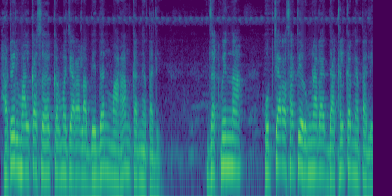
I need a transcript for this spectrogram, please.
हॉटेल मालकासह कर्मचाऱ्याला बेदन मारहाण करण्यात आली. जखमींना उपचारासाठी रुग्णालयात दाखल करण्यात आले.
